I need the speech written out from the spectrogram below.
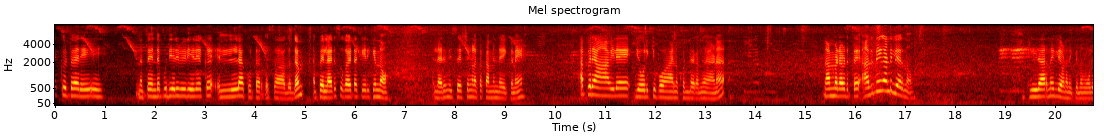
കൂട്ടുകാരെ ഇന്നത്തെ എന്റെ പുതിയൊരു വീഡിയോയിലേക്ക് എല്ലാ കൂട്ടുകാർക്കും സ്വാഗതം. അപ്പോൾ എല്ലാവരും സുഖമായിട്ടൊക്കെ ഇരിക്കുന്നോ? എല്ലാവരും വിശേഷങ്ങളൊക്കെ കമന്റ് അയക്കണേ. അപ്പോൾ രാവിലെ ജോലിക്ക് പോകാൻ കൊണ്ടിറങ്ങുകയാണ്. നമ്മുടെ അവിടുത്തെ അത് നീ കണ്ടില്ലായിരുന്നോ? കീഴാർന്നില്ലേ അവിടെ നിൽക്കുന്ന മോൾ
